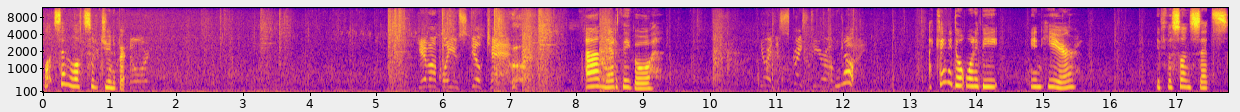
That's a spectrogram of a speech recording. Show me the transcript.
Lots and lots of juniper. Give up while you still can. And there they go. You're a disgrace to your own You know. I kinda don't want to be in here if the sun sets.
